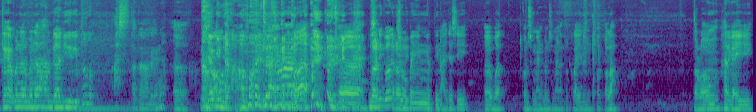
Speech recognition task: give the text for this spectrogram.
kayak bener-bener harga diri tuh astaga kayaknya Eh, Kerja mau. gini amat. ya emang gua, eh, di sini gue Rodi. cuma pengen ngertiin aja sih eh, buat konsumen konsumen atau klien foto lah tolong hargai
